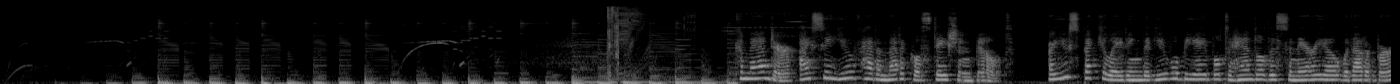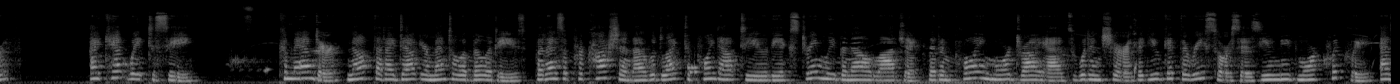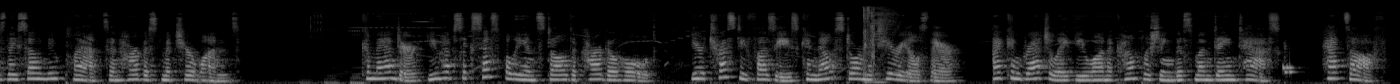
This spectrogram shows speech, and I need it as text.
Commander, I see you've had a medical station built. Are you speculating that you will be able to handle this scenario without a berth? I can't wait to see. Commander, not that I doubt your mental abilities, but as a precaution I would like to point out to you the extremely banal logic that employing more dryads would ensure that you get the resources you need more quickly, as they sow new plants and harvest mature ones. Commander, you have successfully installed a cargo hold. Your trusty fuzzies can now store materials there. I congratulate you on accomplishing this mundane task. Hats off.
